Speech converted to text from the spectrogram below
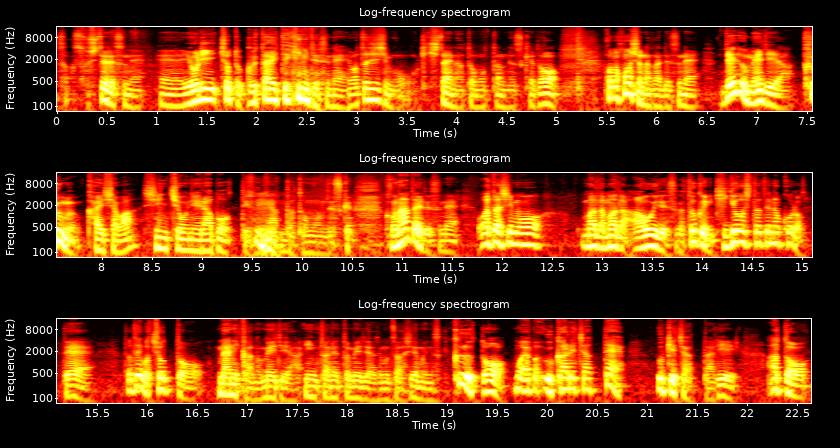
さあそしてですね、えー、よりちょっと具体的にですね私自身もお聞きしたいなと思ったんですけどこの本書の中でですね出るメディア組む会社は慎重に選ぼうっていうふうにあったと思うんですけどこの辺りですね私もまだまだ青いですが特に起業したての頃って例えばちょっと何かのメディアインターネットメディアでも雑誌でもいいんですけど来るともうやっぱ浮かれちゃって受けちゃったりあと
